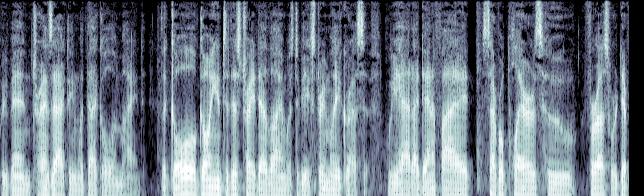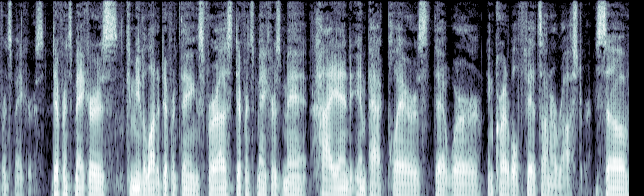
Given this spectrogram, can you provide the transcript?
we've been transacting with that goal in mind. The goal going into this trade deadline was to be extremely aggressive. We had identified several players who, for us, were difference makers. Difference makers can mean a lot of different things. For us, difference makers meant high end impact players that were incredible fits on our roster. So,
